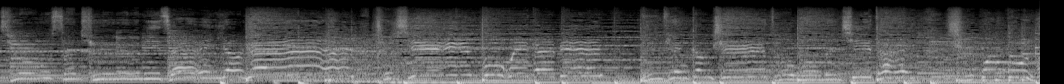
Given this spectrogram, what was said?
就算距离再遥远，真心不会改变。明天更值得我们期待。时光不老，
